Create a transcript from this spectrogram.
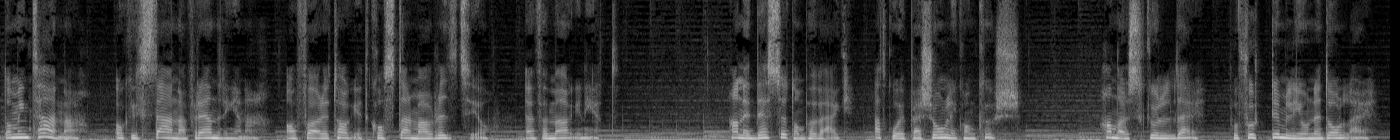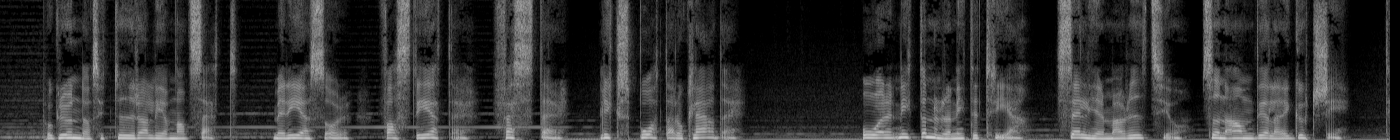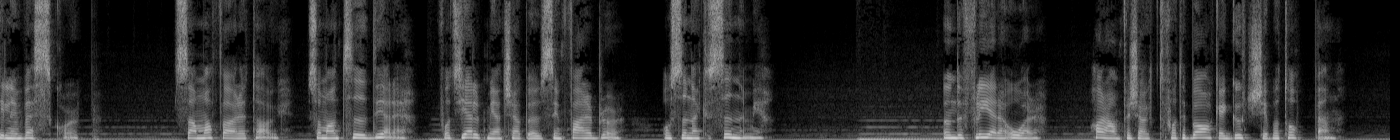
De interna och externa förändringarna av företaget kostar Maurizio en förmögenhet. Han är dessutom på väg att gå i personlig konkurs. Han har skulder på 40 miljoner dollar på grund av sitt dyra levnadssätt med resor, fastigheter, fester, lyxbåtar och kläder. År 1993 säljer Maurizio sina andelar i Gucci till Investcorp. Samma företag som han tidigare fått hjälp med att köpa ut sin farbror och sina kusiner med. Under flera år har han försökt få tillbaka Gucci på toppen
